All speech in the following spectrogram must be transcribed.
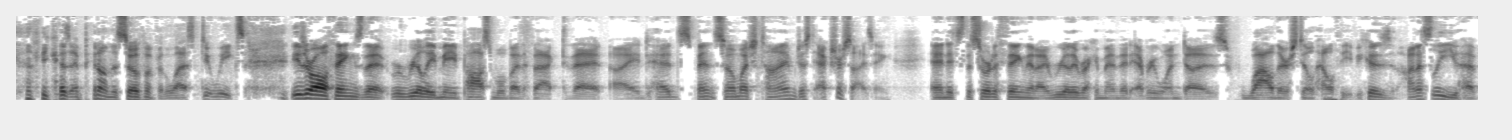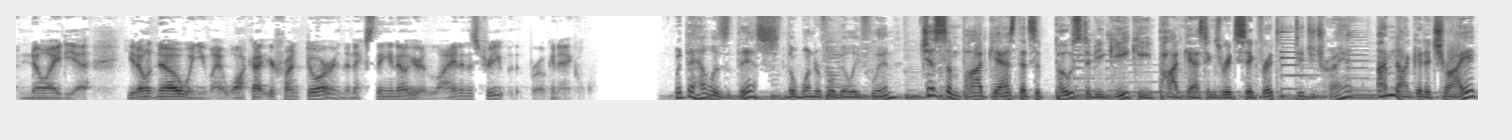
because I've been on the sofa for the last two weeks. These are all things that were really made possible by the fact that I had spent so much time just exercising. And it's the sort of thing that I really recommend that everyone does while they're still healthy because honestly, you have no idea. You don't know when you might walk out your front door and the next thing you know, you're lying in the street with a broken ankle. What the hell is this, the wonderful Billy Flynn? Just some podcast that's supposed to be geeky. Podcasting's Rich Siegfried. Did you try it? I'm not going to try it.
